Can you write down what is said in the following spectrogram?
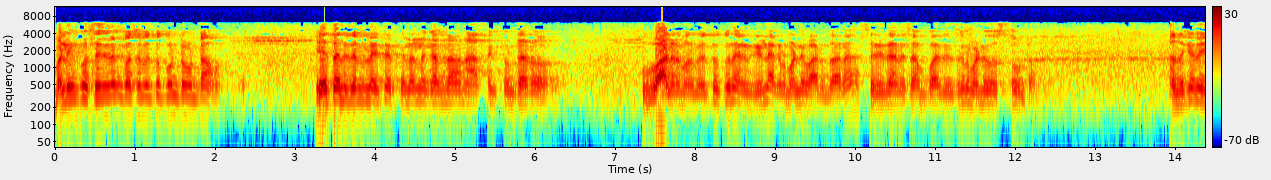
మళ్ళీ ఇంకో శరీరం కోసం వెతుక్కుంటూ ఉంటాం. ఏ తల్లిదండ్రులు అయితే పిల్లల్ని కందామని ఆసక్తి ఉంటారో వాళ్ళని మనం వెతుక్కుని అక్కడికి వెళ్ళి అక్కడ మళ్ళీ వాడి ద్వారా శరీరాన్ని సంపాదించుకుని మళ్ళీ వస్తూ ఉంటాం. అందుకని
